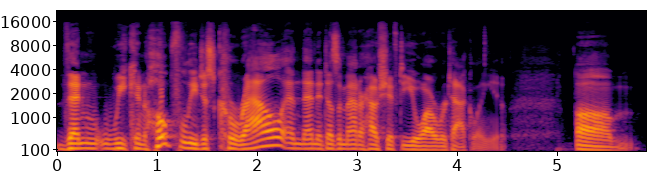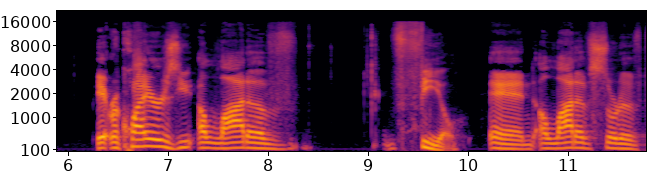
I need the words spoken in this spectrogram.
then we can hopefully just corral, and then it doesn't matter how shifty you are, we're tackling you. Um, it requires you a lot of feel and a lot of sort of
